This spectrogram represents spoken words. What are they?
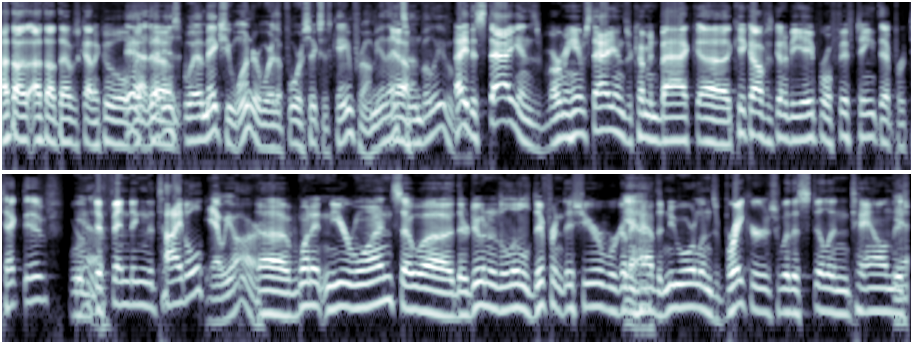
I thought I thought that was kind of cool. Yeah, but, that uh, is. Well, it makes you wonder where the four sixes came from. Yeah, that's yeah. unbelievable. Hey, the Stallions, Birmingham Stallions, are coming back. Uh, kickoff is going to be April fifteenth at Protective. We're Yeah. defending the title. yeah, we are. Uh, won it in year one, so uh, they're doing it a little different this year. We're going to Yeah. have the New Orleans Breakers with us still in town this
